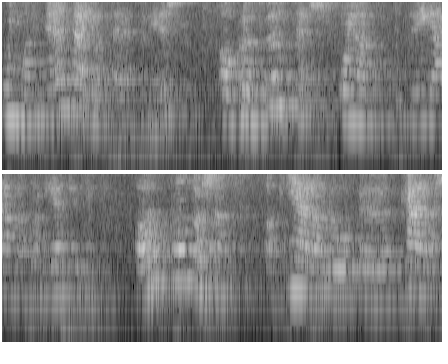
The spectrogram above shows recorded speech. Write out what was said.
úgymond elzárja a települést, akkor az összes olyan végáramlat, ami érkezik, az pontosan a kiáramló káros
